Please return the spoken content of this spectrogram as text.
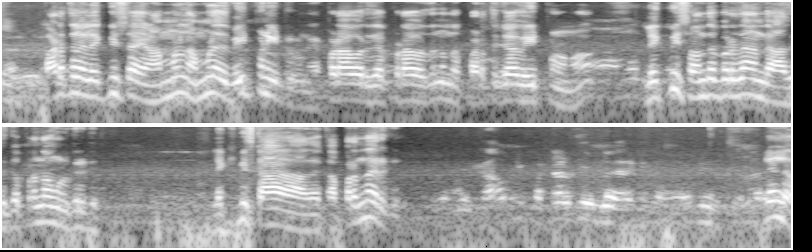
இருக்கும் படத்தில் லெக் பீஸ் நம்மளும் நம்மளும் வெயிட் பண்ணிட்டு இருக்கணும். எப்படா வருது எப்படா வருதுன்னு அந்த படத்துக்காக வெயிட் பண்ணணும். லெக் பீஸ் வந்த பிறகு தான் அந்த அதுக்கப்புறம் தான் உங்களுக்கு இருக்குது. லெக் பீஸ் கா அதுக்கப்புறம் தான் இருக்குது. இல்லை இல்லை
